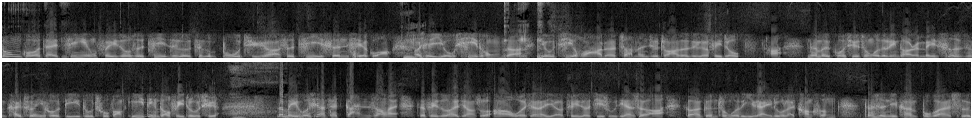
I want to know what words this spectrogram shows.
中国在经营非洲是既这个这个布局啊，是既深且广，而且有系统的、有计划的，专门去抓的这个非洲啊。那么过去中国的领导人每次开春以后第一度出访，一定到非洲去。那美国现在才赶上来，在非洲还讲说啊，我现在也要推着基础建设啊，刚刚跟中国的一带一路来抗衡。但是你看，不管是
